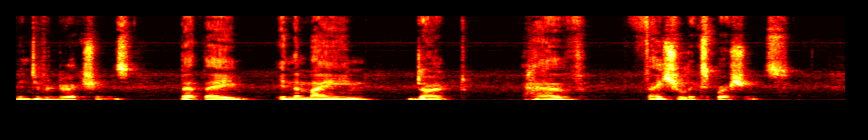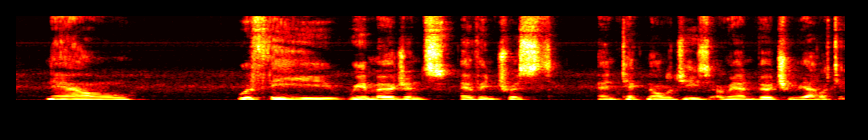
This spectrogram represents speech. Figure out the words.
in different directions, but they, in the main, don't have facial expressions. Now, with the reemergence of interest and technologies around virtual reality,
